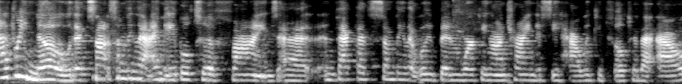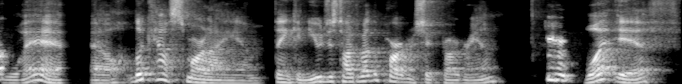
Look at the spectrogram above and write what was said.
Sadly, no, that's not something that I'm able to find. Uh, in fact, that's something that we've been working on trying to see how we could filter that out. Well, well, look how smart I am thinking. You just talked about the partnership program. Uh-huh. What if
